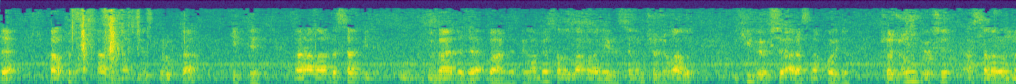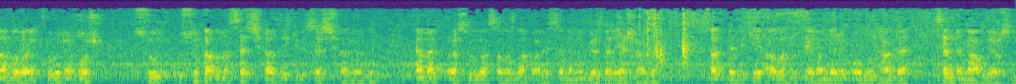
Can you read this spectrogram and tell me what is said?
de kalkıp ashabından bir grup da gitti. Aralarında sad bir ibade de vardı. Peygamber sallallahu aleyhi ve sellem çocuğu alıp iki göksü arasına koydu. Çocuğun göksü hastalarından dolayı kuru ve boş su, su kabının ses çıkardığı gibi ses çıkarıyordu. Hemen Resulullah sallallahu aleyhi ve sellemin gözleri yaşardı. Sad dedi ki Allah'ın peygamberi olduğun halde sen de mi ağlıyorsun?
